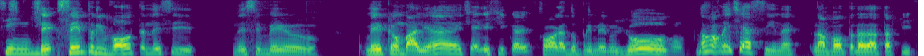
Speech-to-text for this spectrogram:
Sim. Se, sempre volta nesse, nesse meio meio cambaleante, aí ele fica fora do primeiro jogo. Normalmente é assim, né? Na volta da data FIFA.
